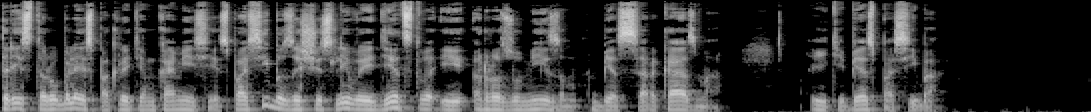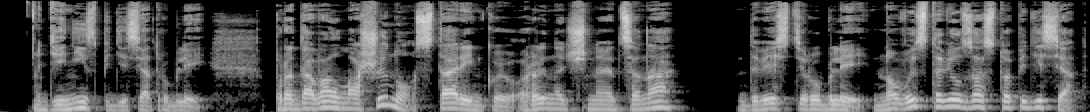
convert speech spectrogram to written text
300 рублей с покрытием комиссии. Спасибо за счастливое детство и разумизм без сарказма. И тебе спасибо. Денис 50 рублей. Продавал машину старенькую, рыночная цена 200 рублей, но выставил за 150.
